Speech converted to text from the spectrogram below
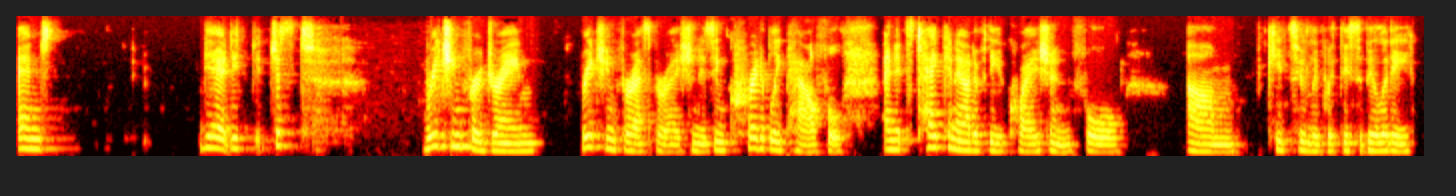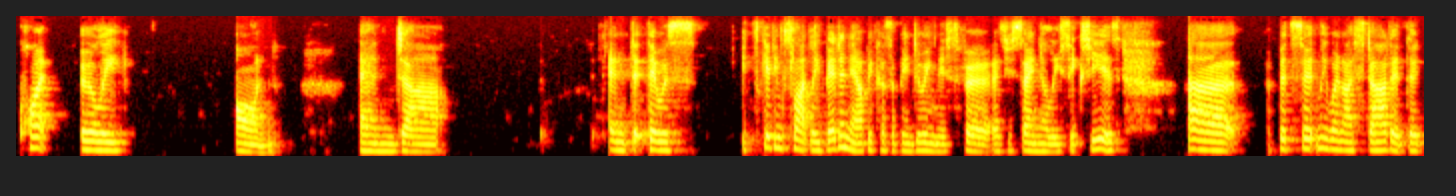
and yeah, it, it just reaching for a dream, reaching for aspiration is incredibly powerful, and it's taken out of the equation for um, kids who live with disability quite early on, and uh, and th- there was. It's getting slightly better now because I've been doing this for, as you say, nearly six years. Uh, but certainly when I started, the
